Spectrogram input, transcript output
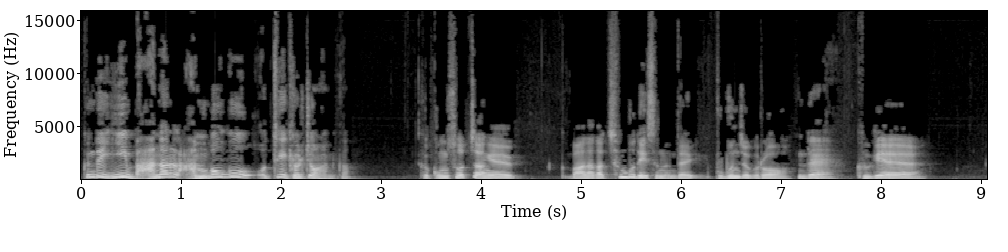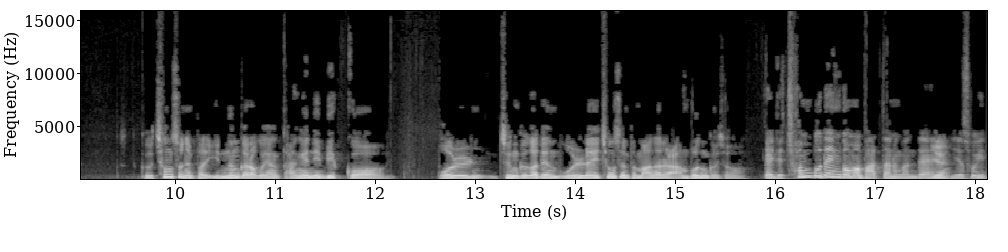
근데 이 만화를 안 보고 어떻게 결정을 합니까? 그 공소장에 만화가 첨부돼 있었는데 부분적으로 네. 그게 그 청소년판 있는 거라고 그냥 당연히 믿고 볼 증거가 된 원래의 청소년판 만화를 안 보는 거죠. 그러니까 이제 첨부된 것만 봤다는 건데 예. 이제 소위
